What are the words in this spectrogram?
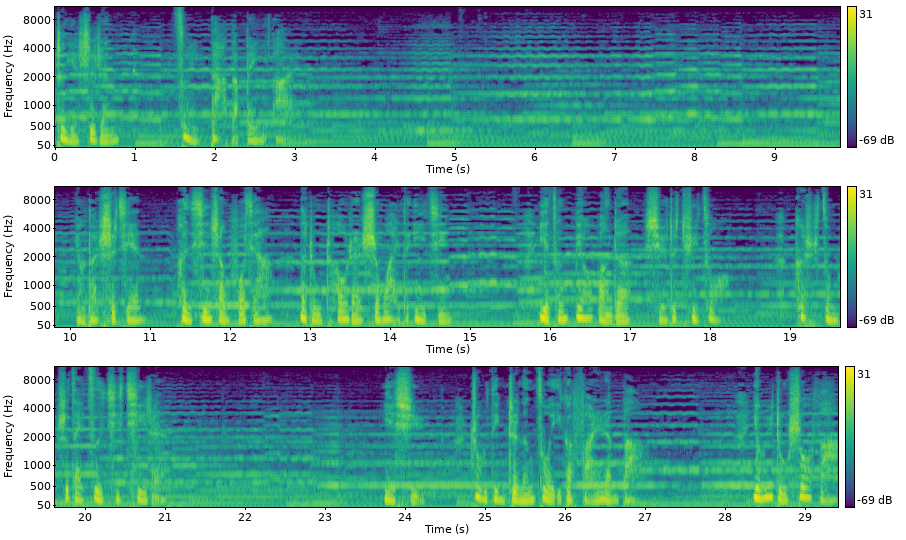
这也是人最大的悲哀。段时间，很欣赏佛家那种超然世外的意境，也曾标榜着学着去做。可是总是在自欺欺人。也许，注定只能做一个凡人吧。有一种说法，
